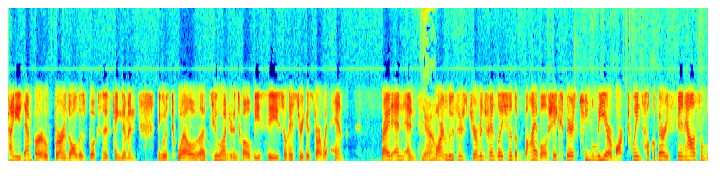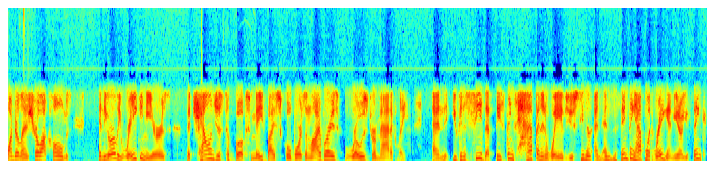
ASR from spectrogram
Chinese emperor who burned all his books in his kingdom in I think it was 12 uh, 212 BC, so history could start with him right? And and Martin Luther's German translation of the Bible, Shakespeare's King Lear, Mark Twain's Huckleberry Finn, Alice in Wonderland, Sherlock Holmes. In the early Reagan years, the challenges to books made by school boards and libraries rose dramatically. And you can see that these things happen in waves. You see them, and, and the same thing happened with Reagan. You know, you think,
